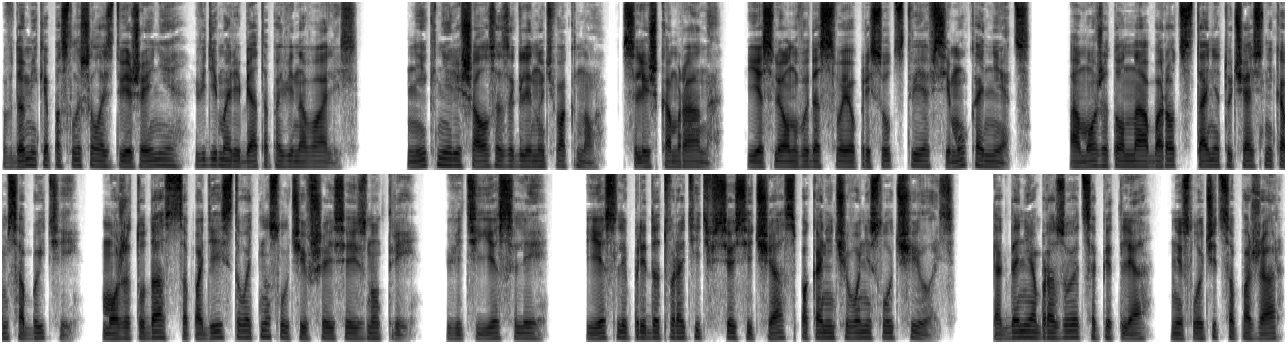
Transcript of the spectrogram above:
В домике послышалось движение, видимо, ребята повиновались. Ник не решался заглянуть в окно. Слишком рано. Если он выдаст свое присутствие, всему конец. А может, он, наоборот, станет участником событий. Может, удастся подействовать на случившееся изнутри. Ведь если... Если предотвратить все сейчас, пока ничего не случилось, тогда не образуется петля, не случится пожар,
